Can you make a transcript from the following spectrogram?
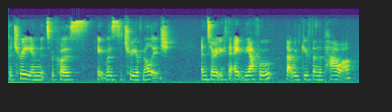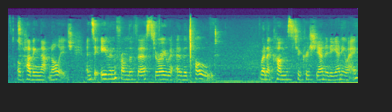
the tree and it's because it was the tree of knowledge. And so if they ate the apple that would give them the power of having that knowledge. And so even from the first story we're ever told when it comes to christianity anyway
